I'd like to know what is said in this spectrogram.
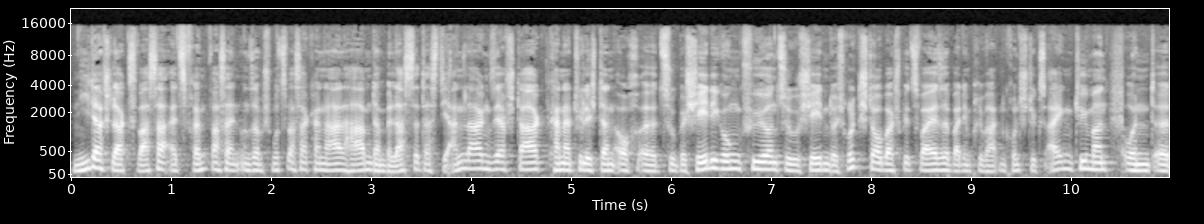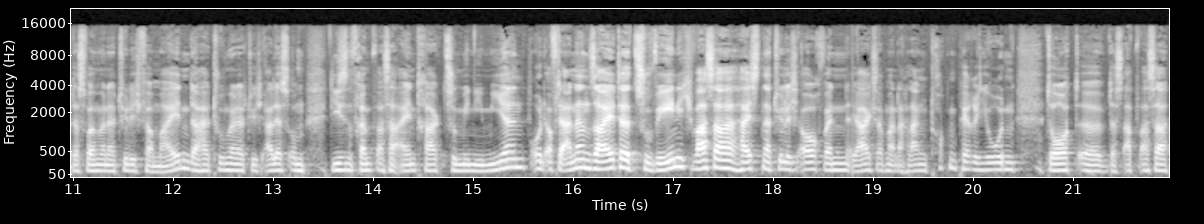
Niederschlagswasser Niederschlagswasser als Fremdwasser in unserem Schmutzwasserkanal haben, dann belastet das die Anlagen sehr stark, kann natürlich dann auch äh, zu Beschädigungen führen, zu Schäden durch Rückstau beispielsweise bei den privaten Grundstückseigentümern. Und äh, das wollen wir natürlich vermeiden. Daher tun wir natürlich alles, um diesen Fremdwassereintrag zu minimieren. Und auf der anderen Seite zu wenig Wasser heißt natürlich auch, wenn, ja, ich sag mal, nach langen Trockenperioden dort äh, das Abwasser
